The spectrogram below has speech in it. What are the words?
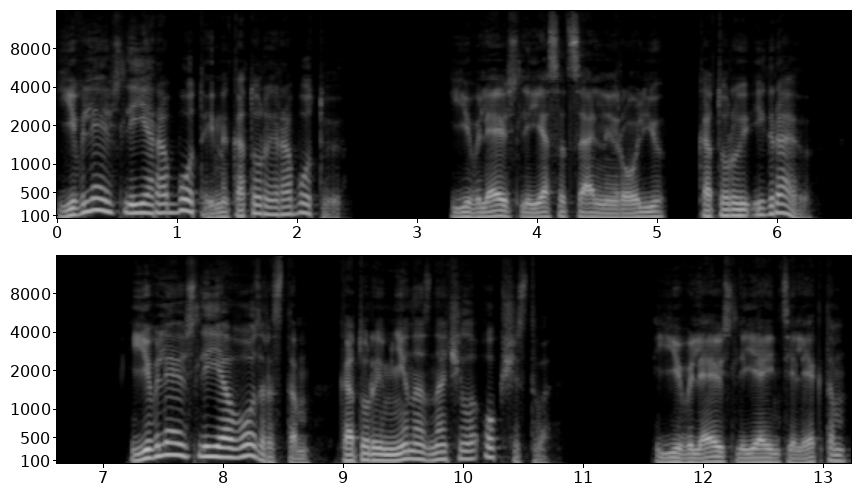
Являюсь ли я работой, на которой работаю? Являюсь ли я социальной ролью, которую играю? Являюсь ли я возрастом, который мне назначило общество? Являюсь ли я интеллектом,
